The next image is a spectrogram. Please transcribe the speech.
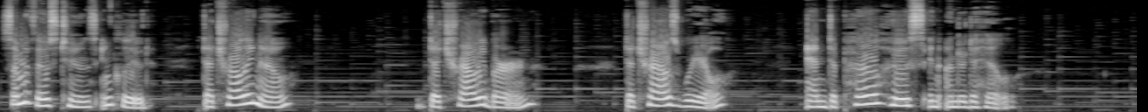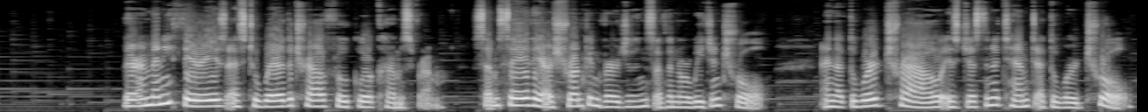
Some of those tunes include Da Trolley No, Da Trowie Burn, Da Trow's Wheel, and Da Pearl Hoose in Under the Hill. There are many theories as to where the trow folklore comes from. Some say they are shrunken versions of the Norwegian troll, and that the word trow is just an attempt at the word troll.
